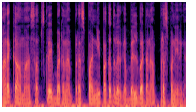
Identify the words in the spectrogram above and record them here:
மறக்காமல் சப்ஸ்கிரைப் பட்டனை ப்ரெஸ் பண்ணி பக்கத்தில் இருக்க பெல் பட்டனை ப்ரெஸ் பண்ணிருங்க.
